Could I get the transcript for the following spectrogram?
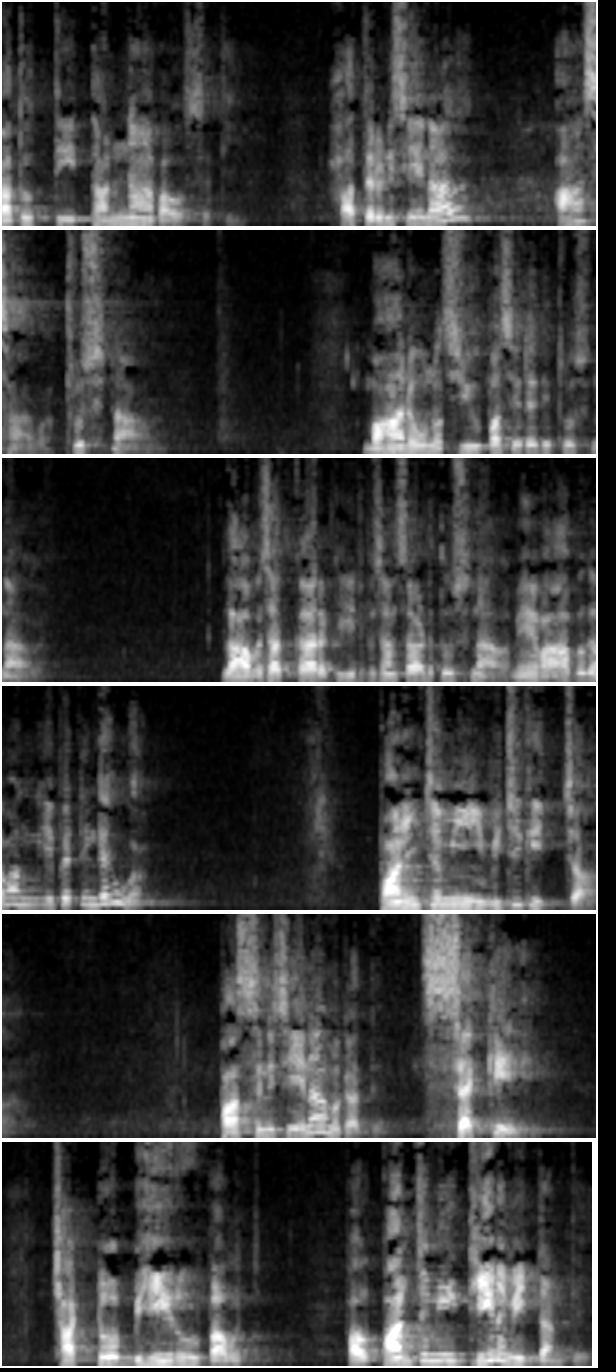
චතුත්ති තණ්හා පෞස්සති. හතරවෙනි සේනාව ආසාව, තෘෂ්ණාව. මහාන වුණොත් සිව්පසෙටදී තෘෂ්ණාව. ලාභ සත්කාර කීර්ති ප්‍රශංසාවට තෘෂ්ණාව. මේ වාප ගමන් මේ පැත්තෙන් ගැහුවා. පංචමී විචිකිච්ඡා පස්වෙනි සේනාව මොකද්ද? සැකේ. චට්ටෝ බීරූ පවුත්. පංචමී තීන මිද්දන්තේ.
